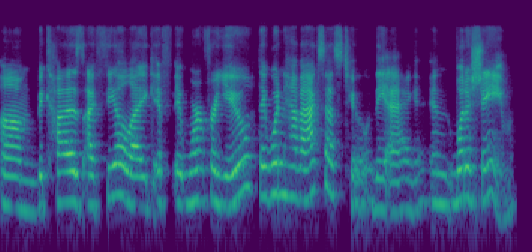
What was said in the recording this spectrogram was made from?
um, because I feel like if it weren't for you, they wouldn't have access to the egg. And what a shame.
